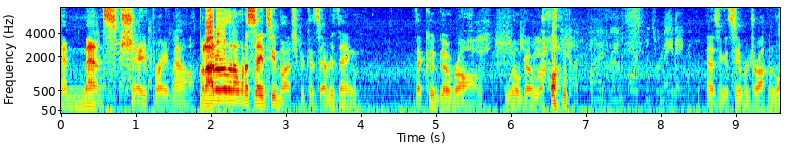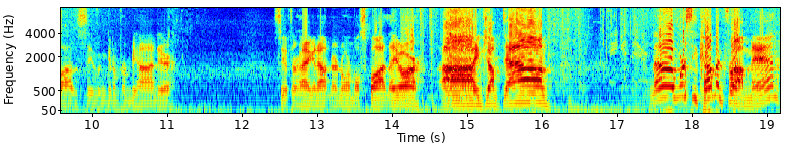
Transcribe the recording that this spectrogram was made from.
immense shape right now. But I don't really don't want to say too much because everything that could go wrong will go wrong. As you can see, we're dropping lives. See if we can get them from behind here. See if they're hanging out in their normal spot. They are. Ah, he jumped down. No, where's he coming from, man?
